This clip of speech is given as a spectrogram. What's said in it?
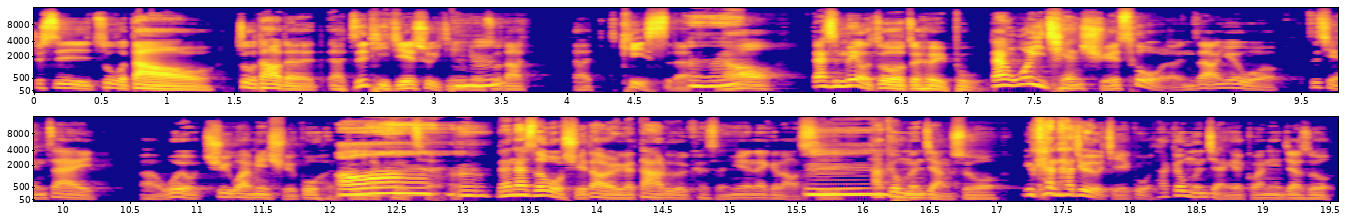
就是做到做到的呃肢体接触已经有做到呃 kiss 了，然后但是没有做最后一步。但我以前学错了，你知道，因为我之前在。呃，我有去外面学过很多的课程，嗯，但那时候我学到了一个大陆的课程，因为那个老师他跟我们讲说，因为看他就有结果，他跟我们讲一个观念，叫做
